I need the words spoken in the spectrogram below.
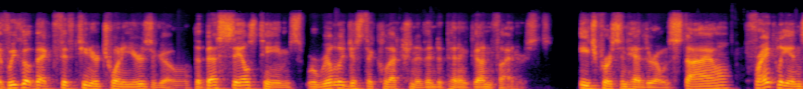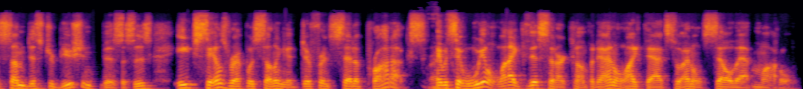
If we go back 15 or 20 years ago, the best sales teams were really just a collection of independent gunfighters. Each person had their own style. Frankly, in some distribution businesses, each sales rep was selling a different set of products. Right. They would say, Well, we don't like this in our company. I don't like that. So I don't sell that model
